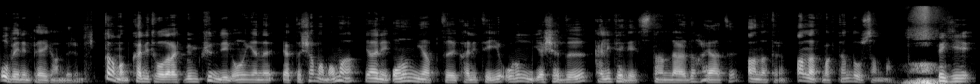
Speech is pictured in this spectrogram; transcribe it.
O benim peygamberimdir. Tamam kalite olarak mümkün değil. Onun yanına yaklaşamam ama yani onun yaptığı kaliteyi, onun yaşadığı kaliteli standardı hayatı anlatırım. Anlatmaktan da usanmam. Peki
